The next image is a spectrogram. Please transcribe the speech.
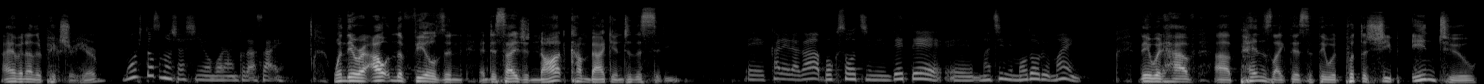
I have another picture here. もう一つの写真をご覧ください、When they were out in the fields and, and decided to not come back into the city, えー彼らが牧草地に出て、えー町に戻る前に they would have uh, pens like this that they would put the sheep into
